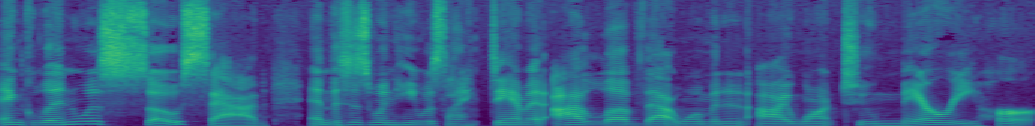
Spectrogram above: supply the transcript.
And Glenn was so sad. And this is when he was like, damn it, I love that woman and I want to marry her.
